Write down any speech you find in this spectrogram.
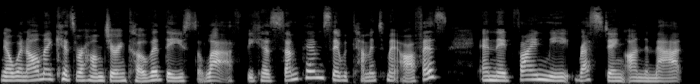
Now, when all my kids were home during COVID, they used to laugh because sometimes they would come into my office and they'd find me resting on the mat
